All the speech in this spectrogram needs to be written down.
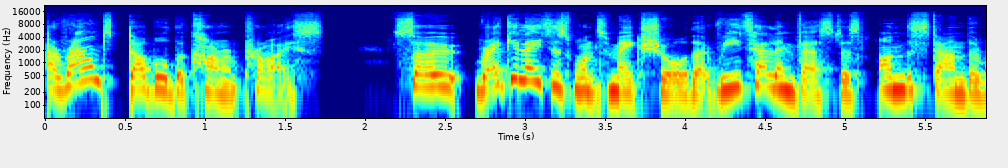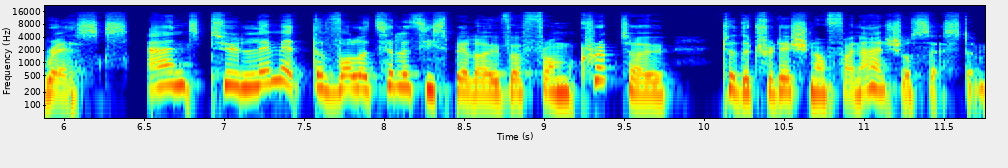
around double the current price. So, regulators want to make sure that retail investors understand the risks and to limit the volatility spillover from crypto to the traditional financial system.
